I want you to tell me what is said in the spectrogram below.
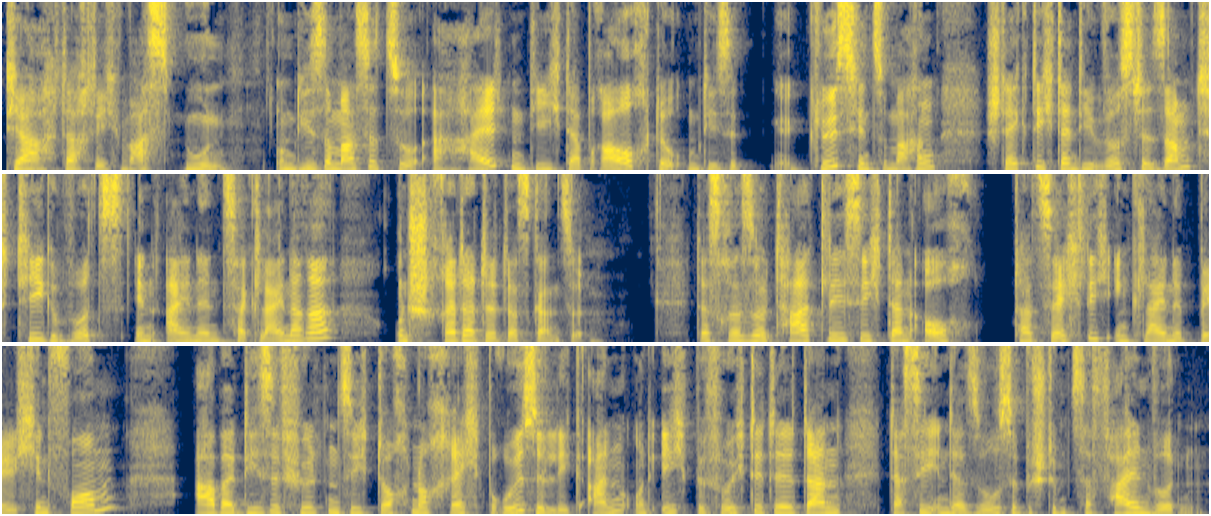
Tja, dachte ich, was nun? Um diese Masse zu erhalten, die ich da brauchte, um diese Klößchen zu machen, steckte ich dann die Würste samt Teegewürz in einen Zerkleinerer und schredderte das Ganze. Das Resultat ließ sich dann auch tatsächlich in kleine Bällchen formen, aber diese fühlten sich doch noch recht bröselig an und ich befürchtete dann, dass sie in der Soße bestimmt zerfallen würden.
